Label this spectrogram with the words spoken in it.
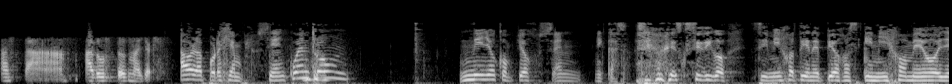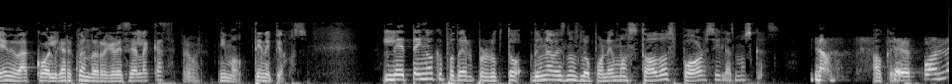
hasta adultos mayores. Ahora, por ejemplo, si encuentro un niño con piojos en mi casa. es que si digo, si mi hijo tiene piojos y mi hijo me oye, me va a colgar cuando regrese a la casa. Pero bueno, ni modo, tiene piojos. ¿Le tengo que poner el producto, de una vez nos lo ponemos todos por si las moscas? No. Se pone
